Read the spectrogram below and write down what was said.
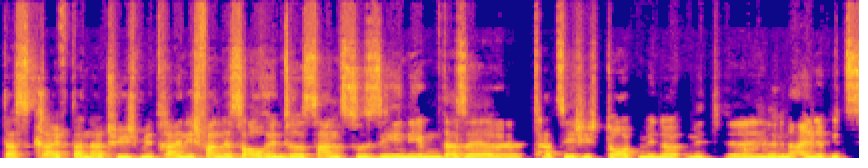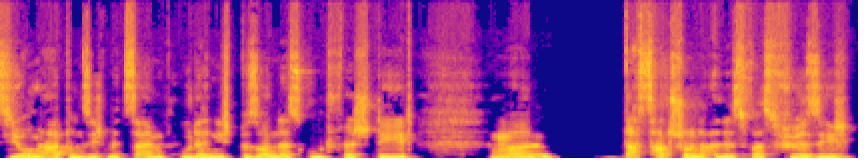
Das greift dann natürlich mit rein. Ich fand es auch interessant zu sehen, eben, dass er tatsächlich dort mit, mit äh, Lynn eine Beziehung hat und sich mit seinem Bruder nicht besonders gut versteht. Mhm. Äh, das hat schon alles was für sich.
